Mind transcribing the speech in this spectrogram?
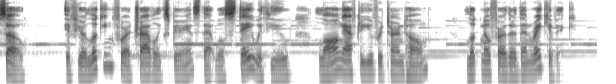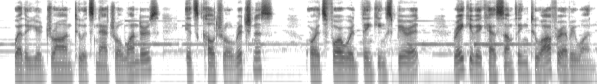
So, if you're looking for a travel experience that will stay with you long after you've returned home, look no further than Reykjavik. Whether you're drawn to its natural wonders, its cultural richness, or its forward thinking spirit, Reykjavik has something to offer everyone.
